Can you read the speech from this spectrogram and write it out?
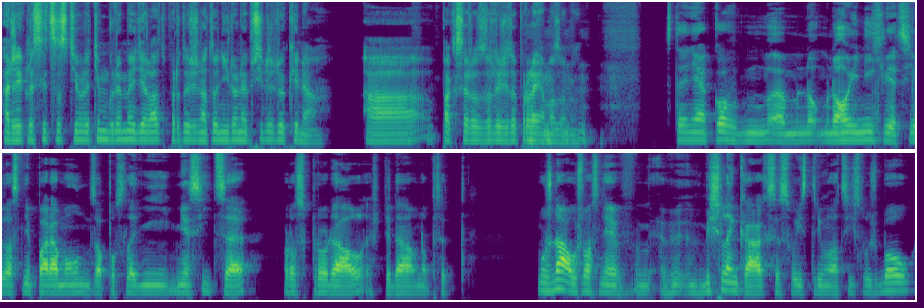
a řekli si, co s tím letím budeme dělat, protože na to nikdo nepřijde do kina. A pak se rozhodli, že to prodají Amazonu. Stejně jako mno, mnoho jiných věcí vlastně Paramount za poslední měsíce rozprodal ještě dávno před, možná už vlastně v, v myšlenkách se svojí streamovací službou,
